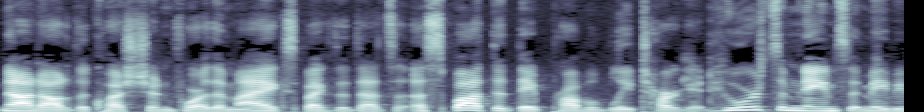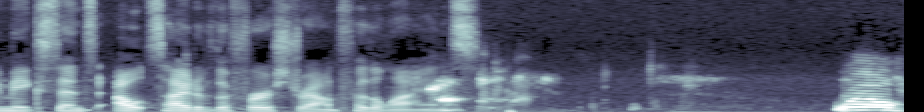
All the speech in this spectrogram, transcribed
not out of the question for them. I expect that that's a spot that they probably target. Who are some names that maybe make sense outside of the first round for the Lions? Well,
